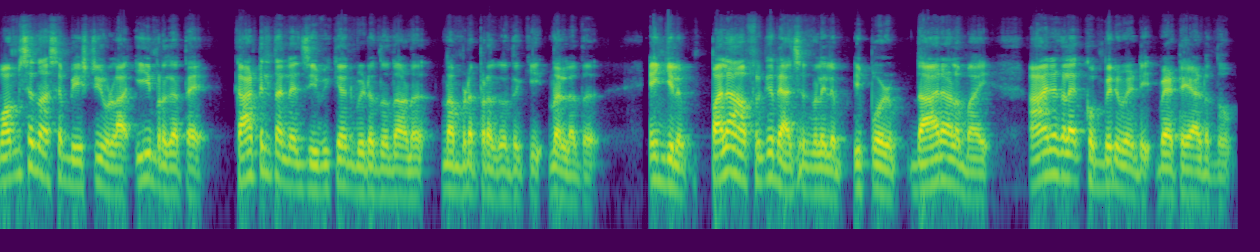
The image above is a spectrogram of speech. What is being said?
വംശനാശ ഭീഷണിയുള്ള ഈ മൃഗത്തെ കാട്ടിൽ തന്നെ ജീവിക്കാൻ വിടുന്നതാണ് നമ്മുടെ പ്രകൃതിക്ക് നല്ലത്. എങ്കിലും പല ആഫ്രിക്കൻ രാജ്യങ്ങളിലും ഇപ്പോഴും ധാരാളമായി ആനകളെ കൊമ്പിനു വേണ്ടി വേട്ടയാടുന്നു.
